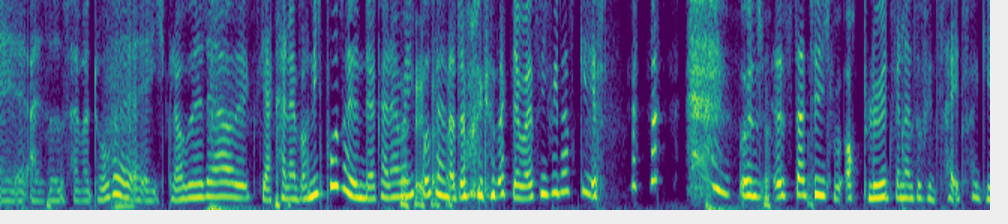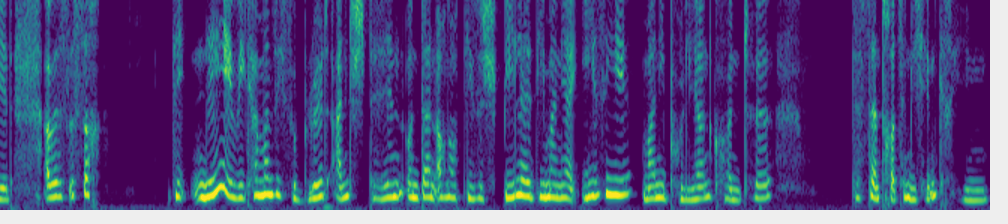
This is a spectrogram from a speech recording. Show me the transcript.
äh, also Salvatore, äh, ich glaube, der, der kann einfach nicht puzzeln, der kann einfach nicht puzzeln, hat er mal gesagt, der weiß nicht, wie das geht. Und es ist natürlich auch blöd, wenn dann so viel Zeit vergeht. Aber es ist doch, die, nee, wie kann man sich so blöd anstellen und dann auch noch diese Spiele, die man ja easy manipulieren konnte, das dann trotzdem nicht hinkriegen.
